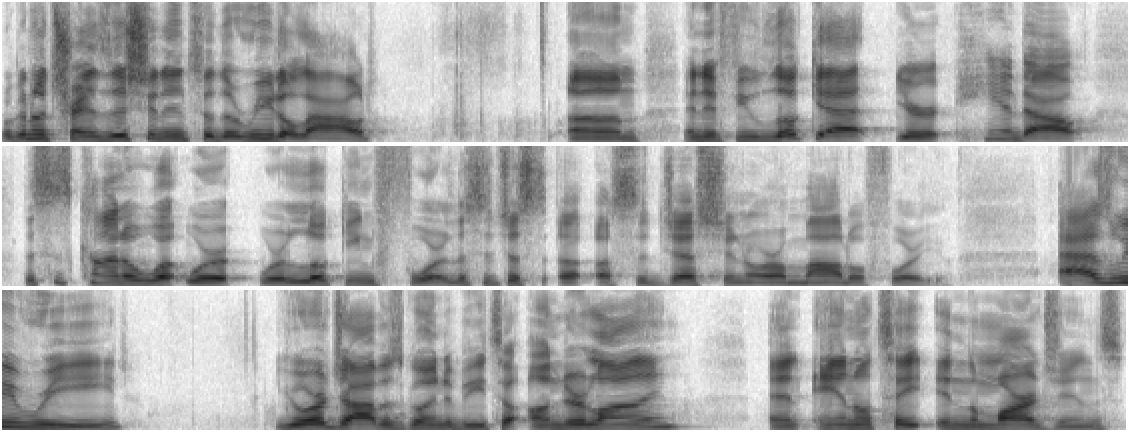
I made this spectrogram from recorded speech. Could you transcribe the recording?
we're going to transition into the read aloud. Um, and if you look at your handout, this is kind of what we're, we're looking for. This is just a, a suggestion or a model for you. As we read, your job is going to be to underline and annotate in the margins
